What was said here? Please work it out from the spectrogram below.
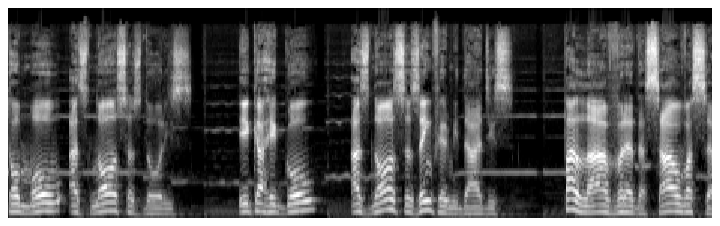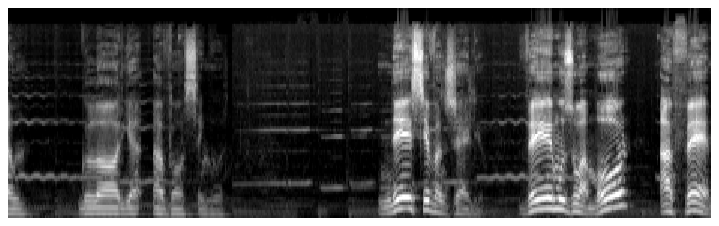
tomou as nossas dores e carregou as nossas enfermidades. Palavra da salvação. Glória a vós, Senhor. Nesse Evangelho, vemos o amor, a fé,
